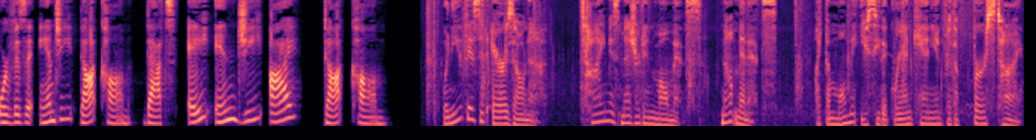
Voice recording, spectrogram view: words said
or visit Angi.com. That's A-N-G-I dot com. When you visit Arizona, time is measured in moments, not minutes. Like the moment you see the Grand Canyon for the first time.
